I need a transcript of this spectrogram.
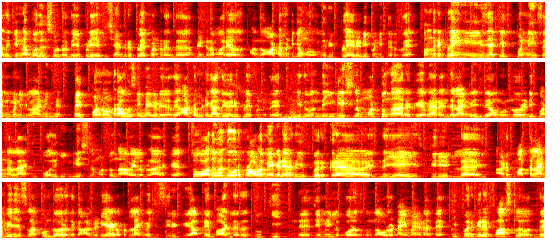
அதுக்கு என்ன பதில் சொல்றது எப்படி எஃபிஷியன்ட் ரிப்ளை பண்றது அப்படின்ற மாதிரி அது அந்த ஆட்டோமேட்டிக்காக உங்களுக்கு வந்து ரிப்ளை ரெடி பண்ணி தருது. ஸோ அந்த ரிப்ளை நீங்கள் ஈஸியாக கிளிக் பண்ணி சென்ட் பண்ணிக்கலாம். நீங்கள் டைப் பண்ணணுன்ற அவசியமே கிடையாது. ஆட்டோமேட்டிக்காக அதுவே ரிப்ளை பண்ணுது. இது வந்து இங்கிலீஷில் மட்டும்தான் இருக்குது வேறு எந்த லாங்குவேஜ்லேயும் அவங்க இன்னும் ரெடி பண்ணலை. இப்போதைக்கு இங்கிலீஷில் மட்டும்தான் அவைலபிளாக இருக்குது ஸோ அது வந்து ஒரு ப்ராப்ளமே கிடையாது. இப்போ இருக்கிற இந்த ஏஐ பீரியடில் அடு மற்ற லாங்குவேஜஸ்லாம் கொண்டு வரதுக்கு ஆல்ரெடி ஏகப்பட்ட லாங்குவேஜஸ் இருக்குது அப்படியே பாட்ல இருந்து தூக்கி இந்த ஜெமினியில் போகிறதுக்கு வந்து அவ்வளோ டைம் ஆகிடாது இப்போ இருக்கிற ஃபாஸ்ட்டில் வந்து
